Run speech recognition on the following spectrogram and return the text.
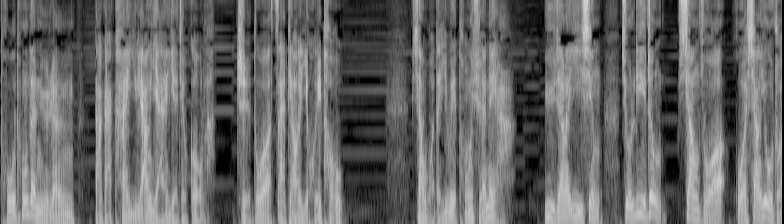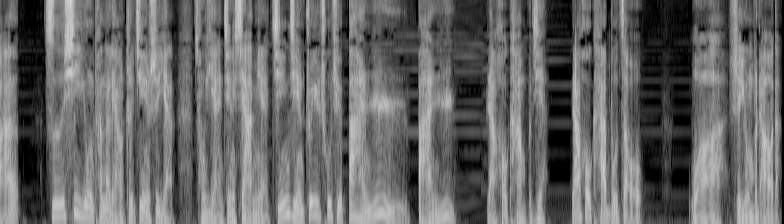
普通的女人大概看一两眼也就够了，只多再掉一回头。像我的一位同学那样。遇见了异性，就立正向左或向右转，仔细用他那两只近视眼从眼睛下面紧紧追出去半日半日，然后看不见，然后开步走。我是用不着的。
